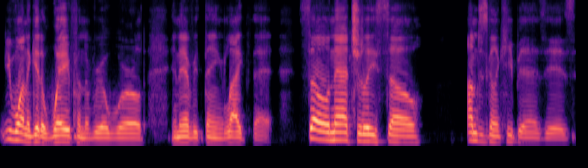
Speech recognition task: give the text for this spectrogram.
you want to get away from the real world and everything like that. So naturally, so I'm just gonna keep it as is.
